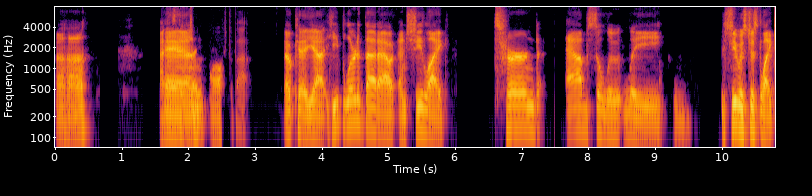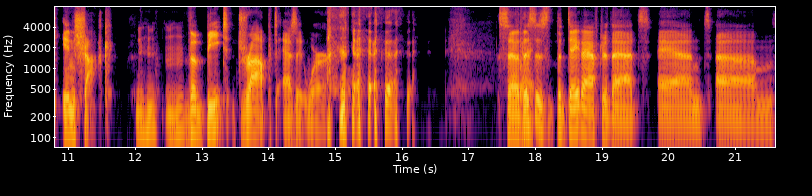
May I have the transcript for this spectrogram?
Uh-huh. And, and after that. Okay, yeah. He blurted that out and she like turned absolutely she was just like in shock. Mm-hmm, mm-hmm. The beat dropped, as it were. so okay. this is the date after that, and um,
